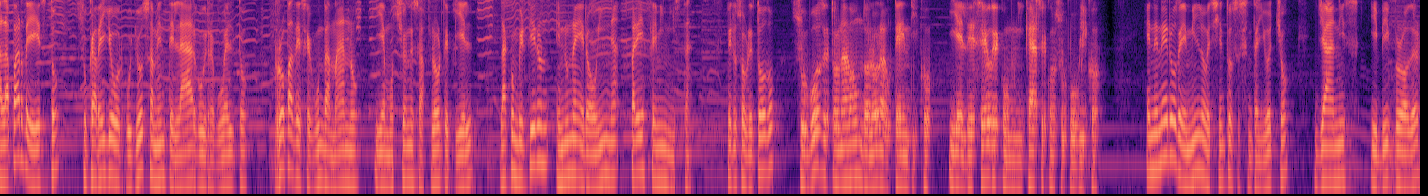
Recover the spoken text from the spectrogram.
A la par de esto, Su cabello orgullosamente largo y revuelto, ropa de segunda mano y emociones a flor de piel la convirtieron en una heroína prefeminista, pero sobre todo su voz detonaba un dolor auténtico y el deseo de comunicarse con su público. En enero de 1968, Janis y Big Brother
